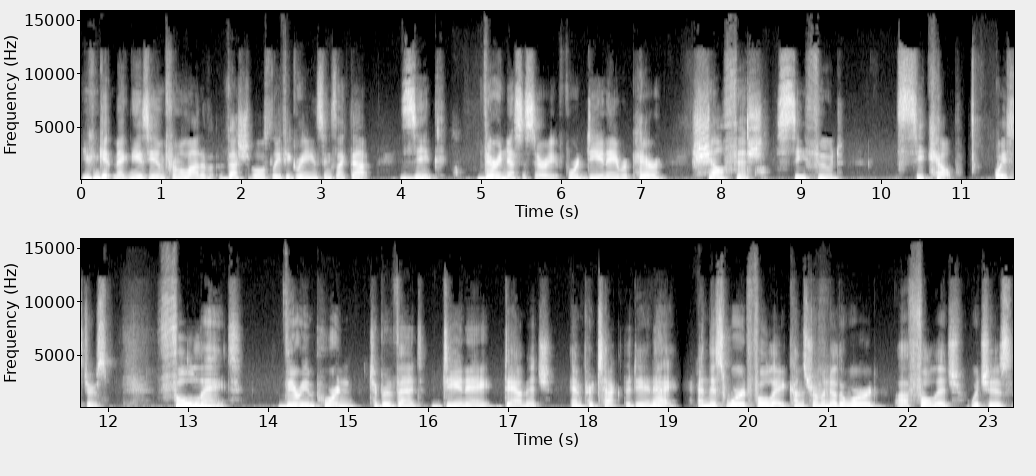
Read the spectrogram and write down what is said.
You can get magnesium from a lot of vegetables, leafy greens, things like that. Zinc, very necessary for DNA repair. Shellfish, seafood, sea kelp, oysters. Folate, very important to prevent DNA damage and protect the DNA. And this word folate comes from another word, uh, foliage, which is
